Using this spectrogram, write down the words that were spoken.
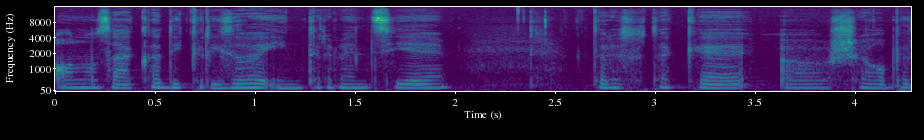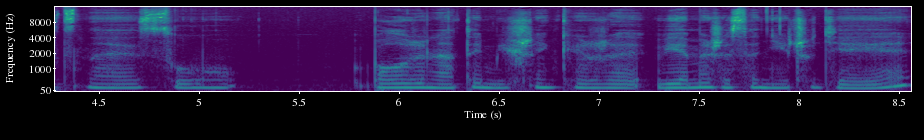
ono základy krízovej intervencie, ktoré sú také e, všeobecné, sú položené na tej myšlienke, že vieme, že sa niečo deje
